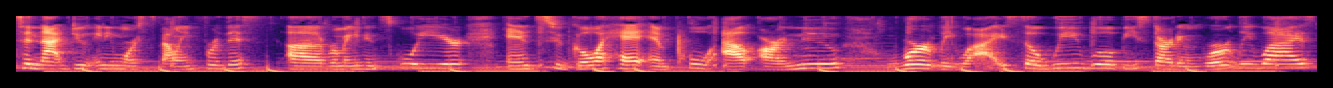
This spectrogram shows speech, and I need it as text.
to not do any more spelling for this uh, remaining school year and to go ahead and pull out our new Wordly Wise. So we will be starting Wordly Wise.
